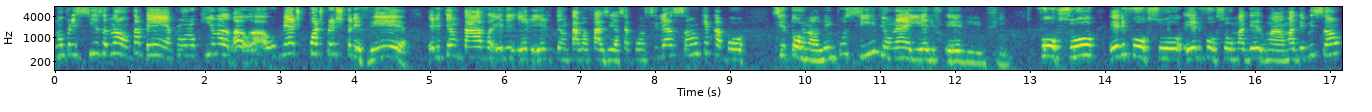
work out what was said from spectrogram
não precisa, não, tá bem, a cloroquina, a, a, o médico pode prescrever. Ele tentava, ele, ele, ele tentava fazer essa conciliação que acabou se tornando impossível, né? E ele, ele enfim, forçou, ele forçou, ele forçou uma, de, uma, uma, demissão.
